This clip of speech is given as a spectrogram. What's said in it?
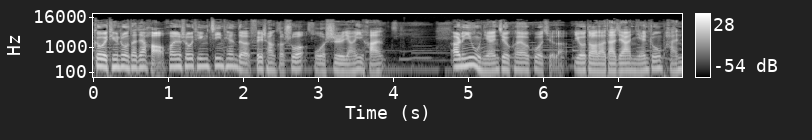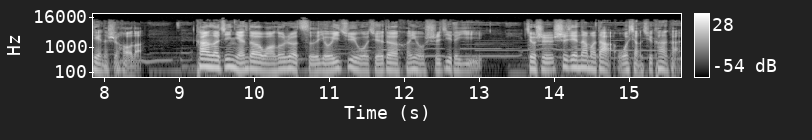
各位听众，大家好，欢迎收听今天的《非常可说》，我是杨一涵。二零一五年就快要过去了，又到了大家年终盘点的时候了。看了今年的网络热词，有一句我觉得很有实际的意义，就是“世界那么大，我想去看看”。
